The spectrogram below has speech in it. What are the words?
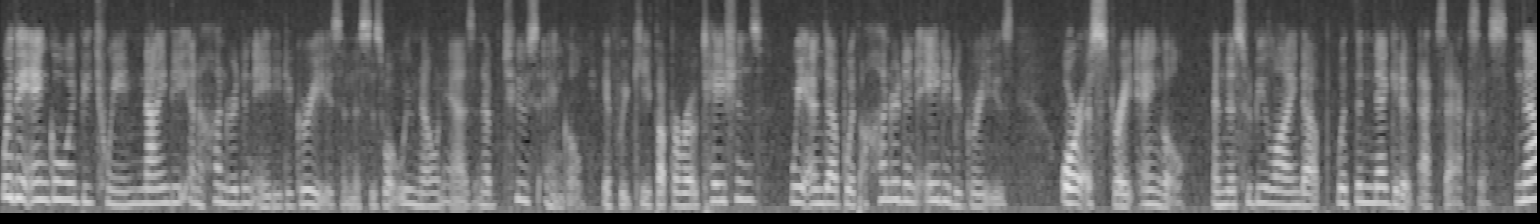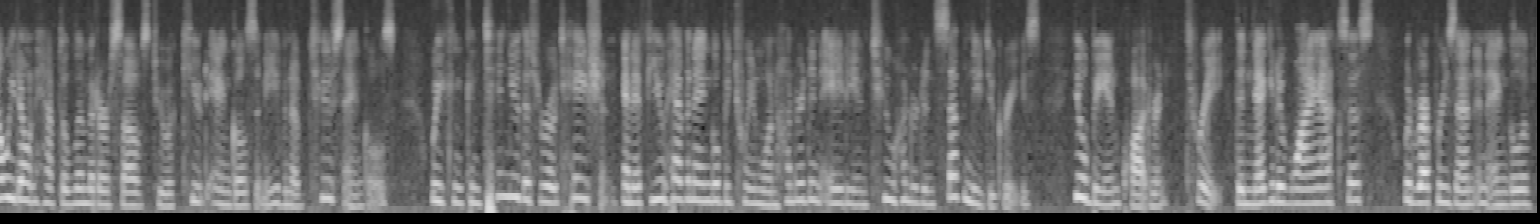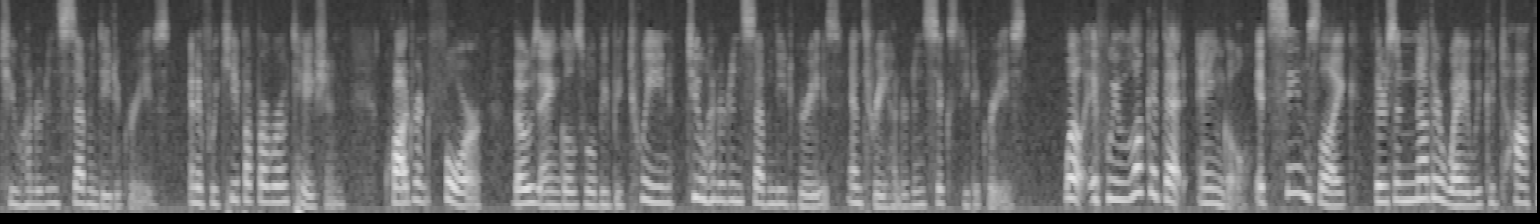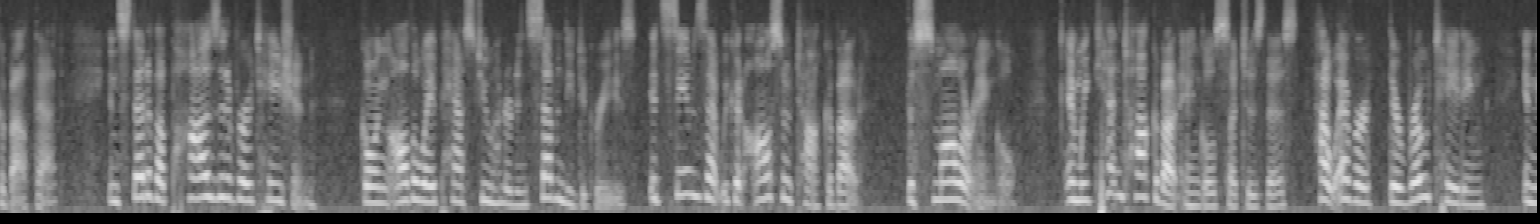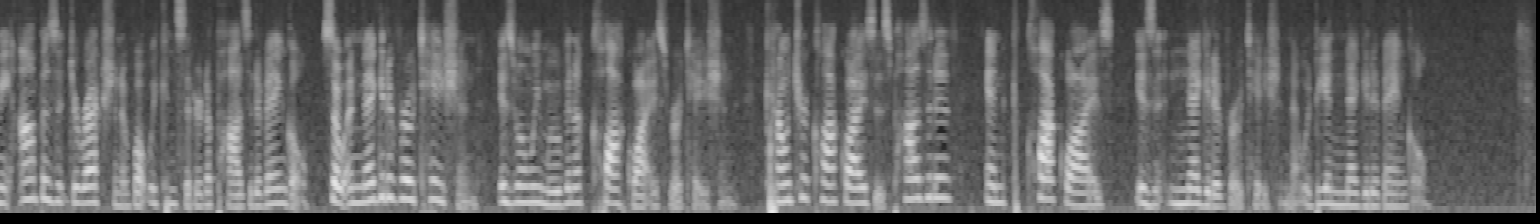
where the angle would be between 90 and 180 degrees, and this is what we've known as an obtuse angle. If we keep up our rotations, we end up with 180 degrees, or a straight angle, and this would be lined up with the negative x-axis. Now we don't have to limit ourselves to acute angles and even obtuse angles. We can continue this rotation, and if you have an angle between 180 and 270 degrees, you'll be in quadrant 3. The negative y-axis would represent an angle of 270 degrees, and if we keep up our rotation, quadrant 4 those angles will be between 270 degrees and 360 degrees. Well, if we look at that angle, it seems like there's another way we could talk about that. Instead of a positive rotation going all the way past 270 degrees, it seems that we could also talk about the smaller angle. And we can talk about angles such as this, however, they're rotating in the opposite direction of what we considered a positive angle. So a negative rotation is when we move in a clockwise rotation. Counterclockwise is positive, and clockwise is negative rotation. That would be a negative angle.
